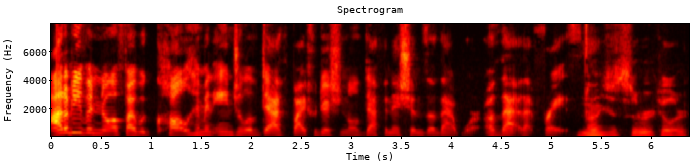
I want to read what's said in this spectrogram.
I don't even know if I would call him an angel of death by traditional definitions of that word of that that phrase No, he's just a serial killer.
